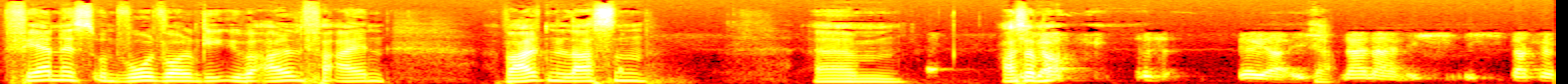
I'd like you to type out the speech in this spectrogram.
Fairness und Wohlwollen gegenüber allen Vereinen walten lassen. Ähm, also, ja, das, ja, ja, ich, Ja. nein, nein, ich, ich sag ja,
